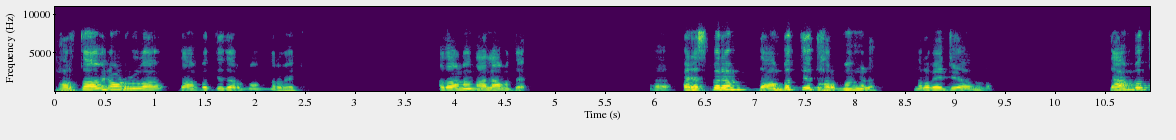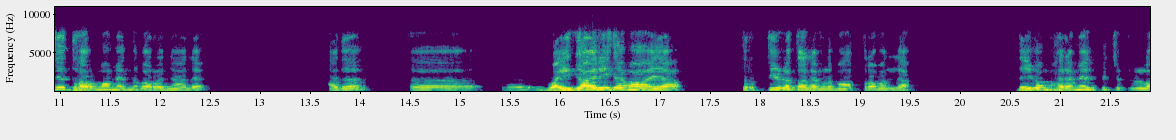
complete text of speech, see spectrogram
ഭർത്താവിനോടുള്ള ദാമ്പത്യ ധർമ്മം നിറവേറ്റണം. അതാണ് നാലാമത്തെ. പരസ്പരം ദാമ്പത്യ ധർമ്മങ്ങൾ നിറവേറ്റുക എന്നുള്ളത്. ദാമ്പത്യ ധർമ്മം എന്ന് പറഞ്ഞാൽ അത് വൈകാരികമായ തൃപ്തിയുടെ തലങ്ങൾ മാത്രമല്ല ദൈവം ഭരമേൽപ്പിച്ചിട്ടുള്ള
